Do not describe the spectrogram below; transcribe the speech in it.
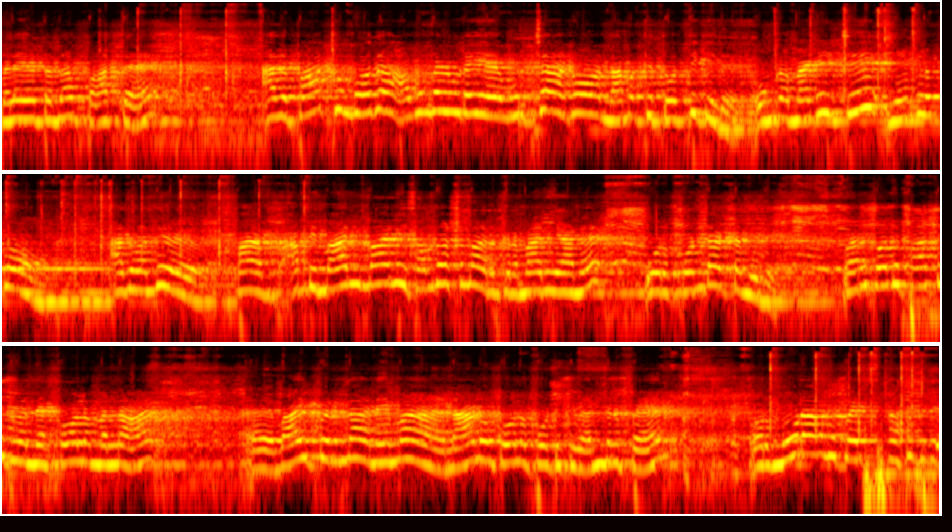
விளையாட்டை தான் பார்த்தேன். அதை பார்க்கும்போது அவங்களுடைய உற்சாகம் நமக்கு தொத்திக்குது. உங்கள் மகிழ்ச்சி எங்களுக்கும் அது வந்து அப்படி மாறி மாறி சந்தோஷமாக இருக்கிற மாதிரியான ஒரு கொண்டாட்டம் இது. வரும்போது பார்த்துட்டு வந்த கோலமெல்லாம் வாய்ப்பு இருந்தால் அநேகமாக நானும் கோல போட்டிக்கு வந்திருப்பேன். ஒரு மூணாவது பரிசாவது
